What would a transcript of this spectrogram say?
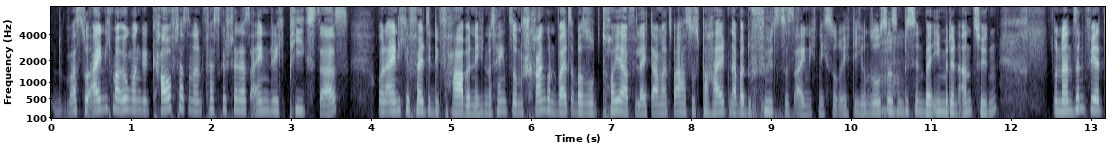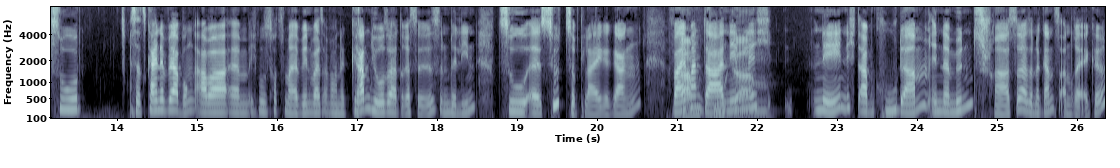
was du eigentlich mal irgendwann gekauft hast und dann festgestellt hast, eigentlich piekst das und eigentlich gefällt dir die Farbe nicht und das hängt so im Schrank und weil es aber so teuer vielleicht damals war, hast du es behalten, aber du fühlst es eigentlich nicht so richtig und so ist das ein bisschen bei ihm mit den Anzügen und dann sind wir zu ist jetzt keine Werbung, aber ähm, ich muss es trotzdem mal erwähnen, weil es einfach eine grandiose Adresse ist in Berlin, zu äh, Suit Supply gegangen, weil Am man da Kudamm. nämlich, nee, nicht am Kudamm, in der Münzstraße, also eine ganz andere Ecke.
